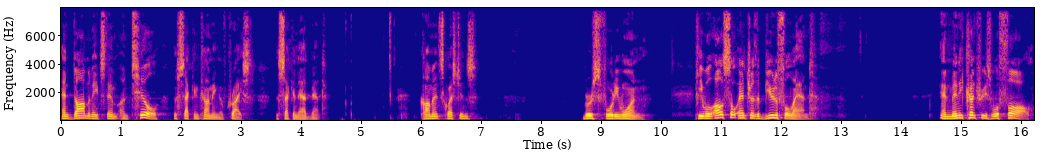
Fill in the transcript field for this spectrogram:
and dominates them until the second coming of Christ, the second advent. Comments, questions? Verse 41. He will also enter the beautiful land, and many countries will fall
